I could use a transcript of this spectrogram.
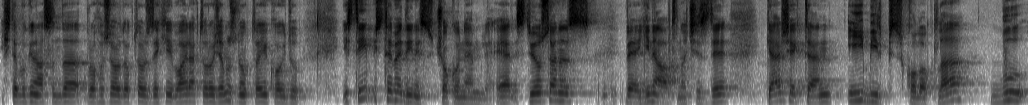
İşte bugün aslında Profesör Doktor Zeki Bayraktar hocamız noktayı koydu. İsteyip istemediğiniz çok önemli. Eğer istiyorsanız ve yine altını çizdi. Gerçekten iyi bir psikologla bu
